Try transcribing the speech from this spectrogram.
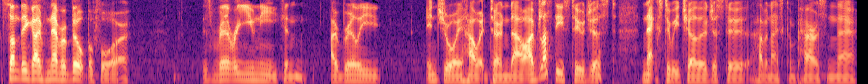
something I've never built before. It's very unique, and I really enjoy how it turned out. I've left these two just next to each other just to have a nice comparison there.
